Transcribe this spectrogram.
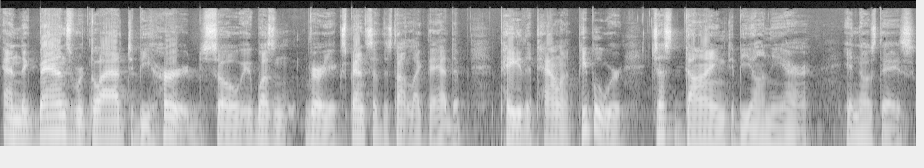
And the bands were glad to be heard, so it wasn't very expensive. It's not like they had to pay the talent. People were just dying to be on the air in those days.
